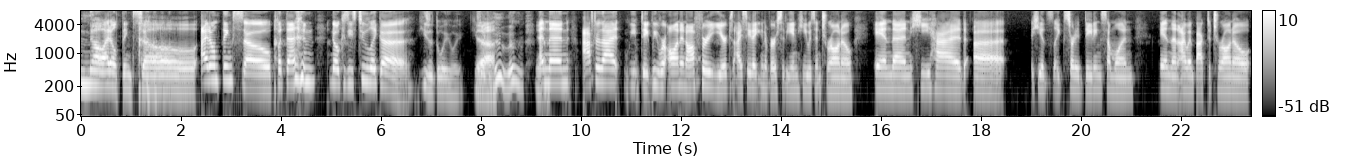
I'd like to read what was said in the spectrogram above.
no, I don't think so. I don't think so. But then no, because he's too like a he's a doy. He's Yeah. like, "Ooh, ooh." and then after that, we date. We were on and off for a year because I stayed at university and he was in Toronto. And then he had uh, he had like started dating someone, and then I went back to Toronto,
